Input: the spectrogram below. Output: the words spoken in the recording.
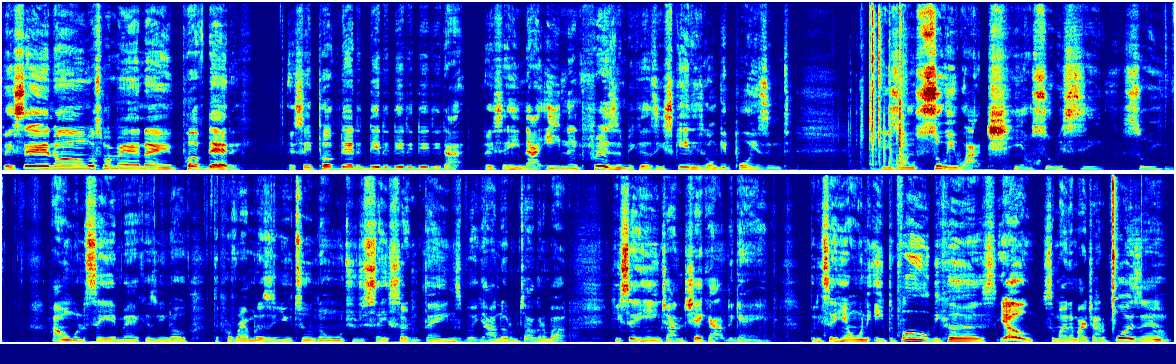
they saying, um, what's my man name? Puff Daddy. They say Puff Daddy did it, did it, did it, not. They say he not eating in prison because he's scared he's gonna get poisoned. He's on Suey watch. He on Suey see Suey. I don't want to say it, man, because you know the parameters of YouTube don't want you to say certain things, but y'all know what I'm talking about. He said he ain't trying to check out the game, but he said he don't want to eat the food because yo, somebody might try to poison him.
